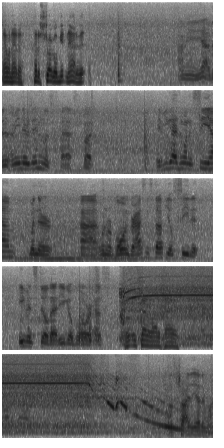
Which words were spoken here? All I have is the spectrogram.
That one had a had a struggle getting out of it. I mean, yeah. There, I mean, there's endless tests, but if you guys want to see them when they're uh, when we're blowing grass and stuff, you'll see that even still, that Ego blower has. It's got a lot of power. Try the other one.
